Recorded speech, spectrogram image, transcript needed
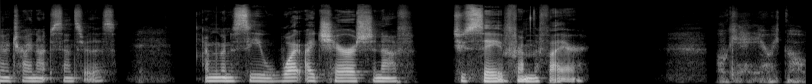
going to try not to censor this. I'm going to see what I cherished enough to save from the fire. Okay, here we go.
